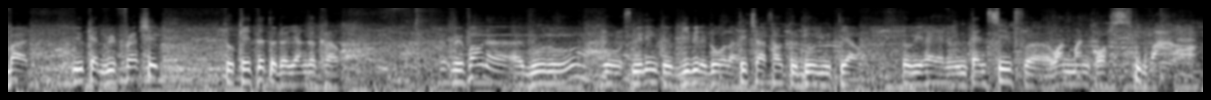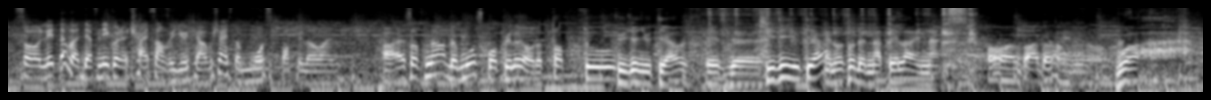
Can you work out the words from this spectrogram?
but you can refresh it to cater to the younger crowd. We found a, a guru who's willing to give it a go, lah, teach us how to do youtiao. So we had an intensive uh, one month course. Wow. So later we're definitely going to try some of the youtiao. Which one is the most popular one? Uh, as of now, the most popular or the top two fusion youtiao is the cheesy youtiao and also the Nutella and nuts. Oh my god, I'm hungry now. Wow.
